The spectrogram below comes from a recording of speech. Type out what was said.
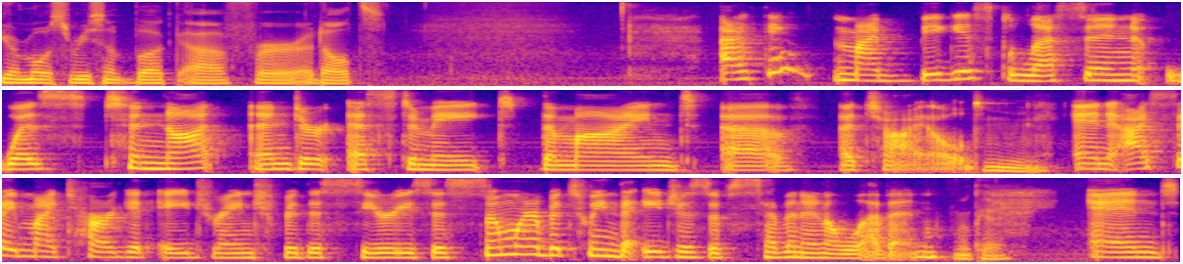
your most recent book uh, for adults? I think my biggest lesson was to not underestimate the mind of a child. Hmm. And I say my target age range for this series is somewhere between the ages of 7 and 11. Okay. And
